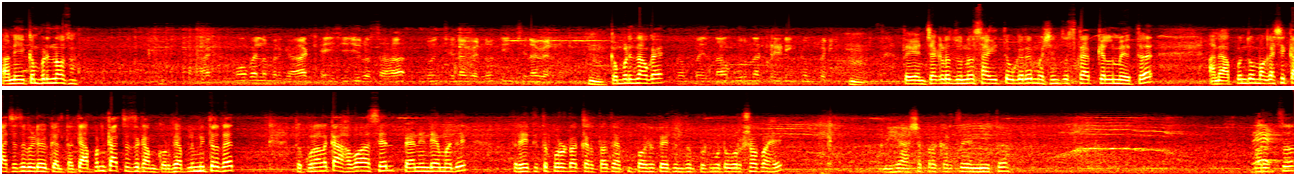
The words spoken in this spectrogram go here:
आणि कंपनीचं नाव सांग. मोबाईल नंबर घ्या. अठ्ठ्याऐंशी झिरो सहा दोनशे नव्याण्णव तीनशे नव्याण्णव. हं, कंपनीचं नाव काय? कंपनीचं नाव गुरुनाथ ट्रेडिंग कंपनी. हं. तर यांच्याकडे जुनं साहित्य वगैरे मशीनचं स्क्रॅप केलं मिळतं. आणि आपण जो मगाशी काचेचा व्हिडिओ केला ते आपण काचेचं काम करतो हे आपले मित्रच आहेत. तर कुणाला काय हवं असेल पॅन इंडियामध्ये तर हे तिथं पुरवठा करतात. हे आपण पाहू शकतो हे त्यांचं मोठं मोठं वर्कशॉप आहे. आणि हे अशा प्रकारचं यांनी इथं बरंचसं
